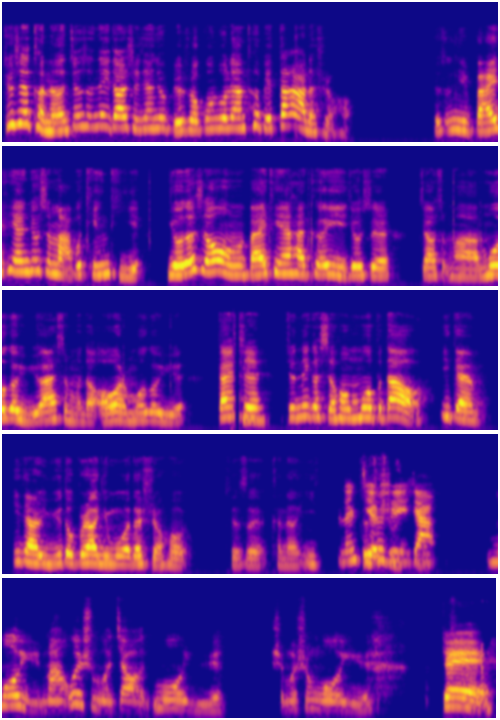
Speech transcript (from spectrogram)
就是可能就是那段时间，就比如说工作量特别大的时候，就是你白天就是马不停蹄，有的时候我们白天还可以就是叫什么摸个鱼啊什么的，偶尔摸个鱼，但是就那个时候摸不到，一点一点鱼都不让你摸的时候，就是可能一能解释一下摸鱼吗？为什么叫摸鱼？什么是摸鱼？对，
